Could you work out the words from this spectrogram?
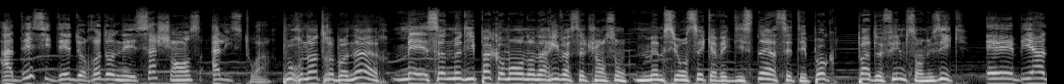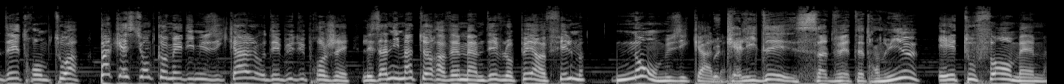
a décidé de redonner sa chance à l'histoire. Pour notre bonheur Mais ça ne me dit pas comment on en arrive à cette chanson, même si on sait qu'avec Disney, à cette époque, pas de film sans musique. Eh bien, détrompe-toi. Pas question de comédie musicale au début du projet. Les animateurs avaient même développé un film non musical. Mais quelle idée Ça devait être ennuyeux Étouffant même.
